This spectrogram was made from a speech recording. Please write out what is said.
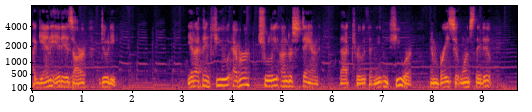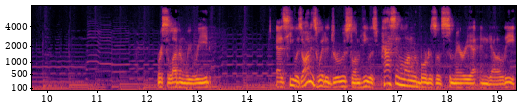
Again, it is our duty. Yet I think few ever truly understand that truth, and even fewer embrace it once they do. Verse 11 we read, As he was on his way to Jerusalem, he was passing along the borders of Samaria and Galilee.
